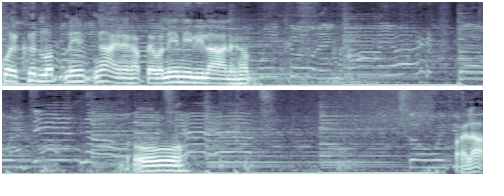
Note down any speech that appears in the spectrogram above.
กล้วยขึ้นรถนี้ง่ายนะครับ แต่วันนี้มีลีลานะครับ โอ้ ไปแล้ว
